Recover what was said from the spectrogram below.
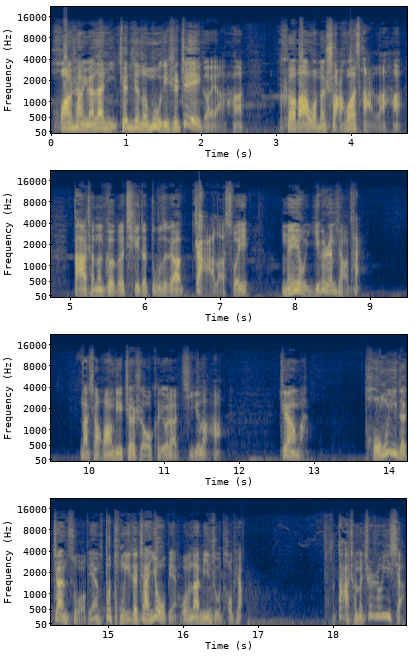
皇上，原来你真正的目的是这个呀，哈，可把我们耍活惨了哈！大臣们个个气得肚子都要炸了，所以没有一个人表态。那小皇帝这时候可就有点急了哈，这样吧，同意的站左边，不同意的站右边，我们来民主投票。大臣们这时候一想。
